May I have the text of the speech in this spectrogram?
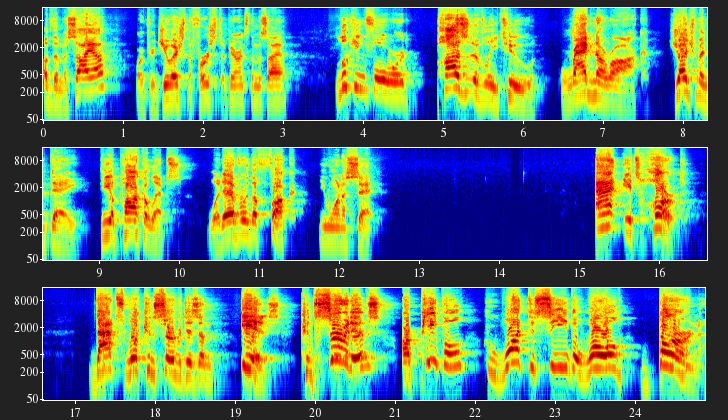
of the Messiah, or if you're Jewish, the first appearance of the Messiah. Looking forward positively to Ragnarok, Judgment Day, the apocalypse, whatever the fuck you want to say. At its heart, that's what conservatism is. Conservatives are people who want to see the world burn.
